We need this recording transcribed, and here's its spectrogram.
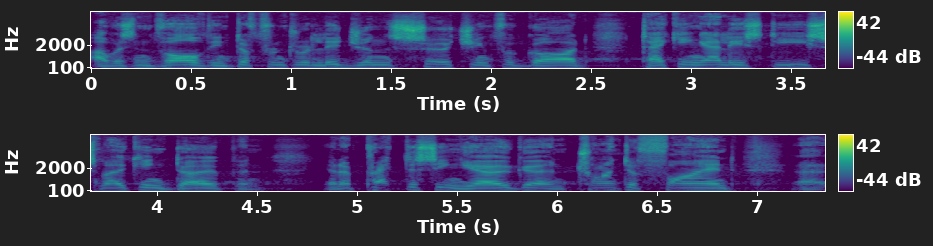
I was involved in different religions, searching for God, taking LSD, smoking dope, and, you know, practicing yoga and trying to find uh,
